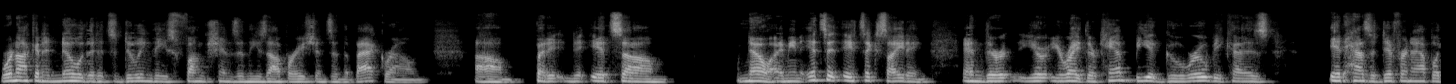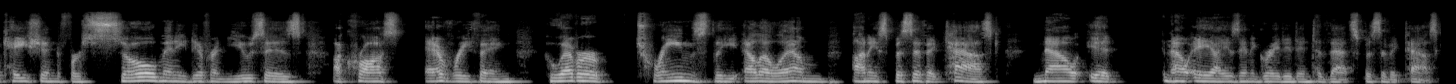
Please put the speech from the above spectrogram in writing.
We're not going to know that it's doing these functions and these operations in the background. Um, but it, it's um, no i mean it's it's exciting and there you're you're right there can't be a guru because it has a different application for so many different uses across everything. Whoever trains the LLM on a specific task, now it now AI is integrated into that specific task,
